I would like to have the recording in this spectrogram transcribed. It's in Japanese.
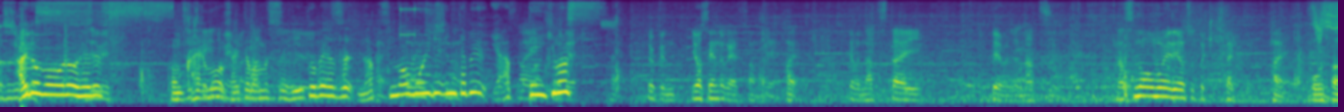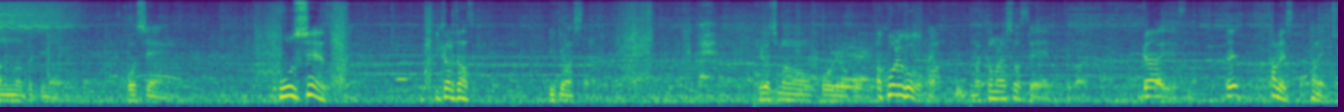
はいどうもローヘイです。今回も埼玉マスヒートベアーズ夏の思い出インタビューやっていきます。よく予選とかやってたんで、はい。やっぱ夏隊とい。えばじゃあ夏夏の思い。出をちょっと聞きたくてはい。高3の時の甲子園甲子園ですか行かれたんですか行きました広島の広陵高あ広陵高校、校はい。中村翔成とかががい。い。ですねえためですかためです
